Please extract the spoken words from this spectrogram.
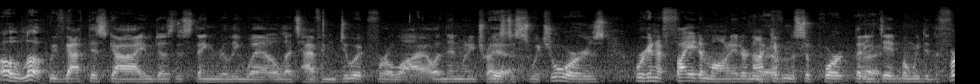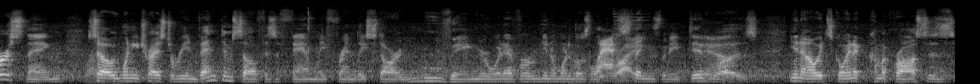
oh look, we've got this guy who does this thing really well. Let's have him do it for a while, and then when he tries Yeah. to switch oars, we're gonna fight him on it or not Right. give him the support that Right. he did when we did the first thing. So when he tries to reinvent himself as a family-friendly star in moving or whatever, you know, one of those last Right. things that he did Yeah. was, you know, it's going to come across as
